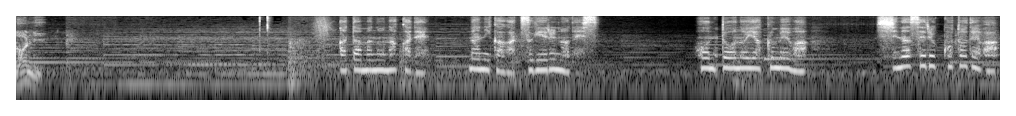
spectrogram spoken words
何？頭の中で何かが告げるのです。本当の役目は死なせることでは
